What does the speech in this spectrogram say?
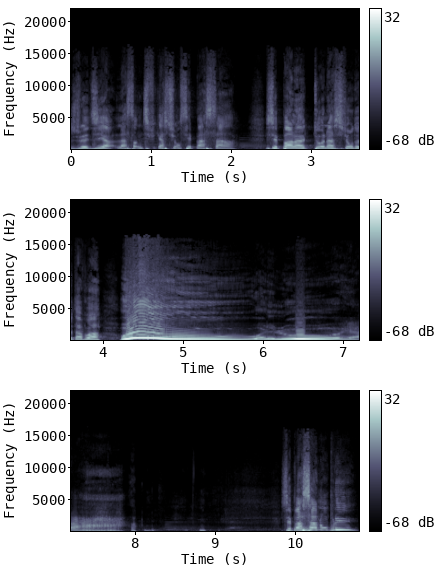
je veux dire, la sanctification, c'est pas ça. C'est pas l'intonation de ta voix. Ouh, alléluia. C'est pas ça non plus.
